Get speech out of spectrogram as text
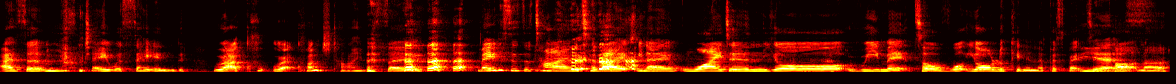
as um, Jay was saying, we're at cr- we're at crunch time, so maybe this is the time to like you know widen your remit of what you're looking in a prospective Yes. partner.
